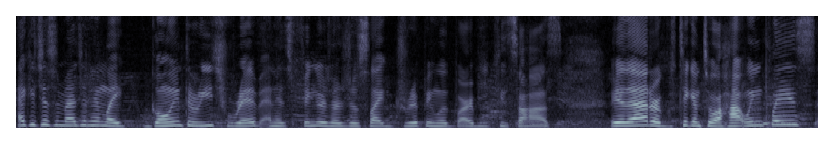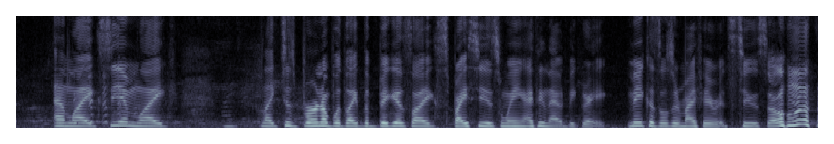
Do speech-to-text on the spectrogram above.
I could just imagine him like going through each rib and his fingers are just like dripping with barbecue sauce. Either that or take him to a hot wing place and like see him like like just burn up with like the biggest like spiciest wing. I think that would be great. Me because those are my favorites too. So yeah,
